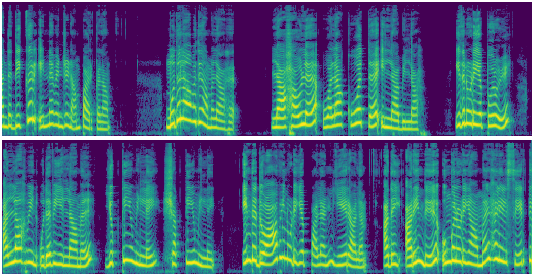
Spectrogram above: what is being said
அந்த திக்கர் என்னவென்று நாம் பார்க்கலாம். முதலாவது அமலாக. லா ஹவுல ஒலா குவத்த இல்லா பில்லா இதனுடைய பொருள் அல்லாஹ்வின் உதவி இல்லாமல் யுக்தியும் இல்லை சக்தியும் இல்லை இந்த துவாவினுடைய பலன் ஏராளம். அதை அறிந்து உங்களுடைய அமல்களில் சேர்த்து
